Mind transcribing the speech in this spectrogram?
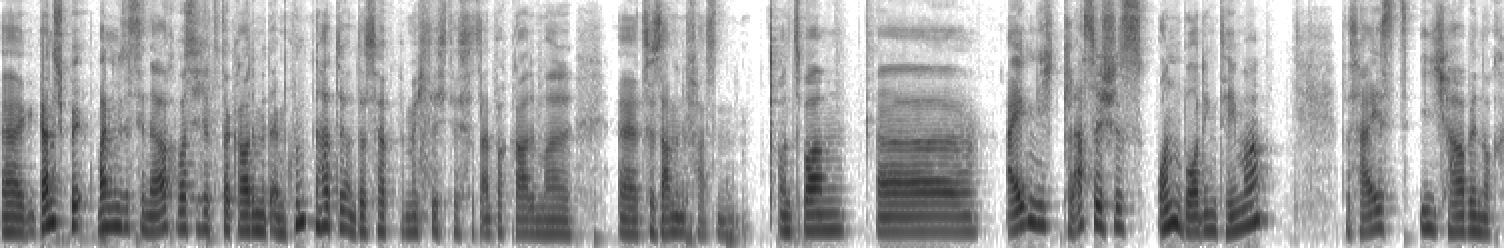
Äh, ganz spannendes Szenario, was ich jetzt da gerade mit einem Kunden hatte und deshalb möchte ich das jetzt einfach gerade mal äh, zusammenfassen. Und zwar äh, eigentlich klassisches Onboarding-Thema das heißt, ich habe noch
